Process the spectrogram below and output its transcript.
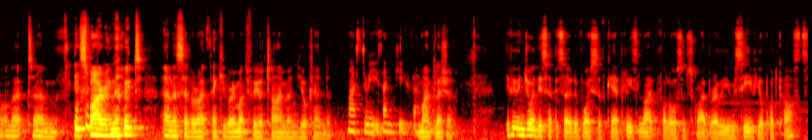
On that um, inspiring note, Anna Severwright, thank you very much for your time and your candour. Nice to meet you. Thank you. My me. pleasure. If you enjoyed this episode of Voice of Care, please like, follow, or subscribe wherever you receive your podcasts.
